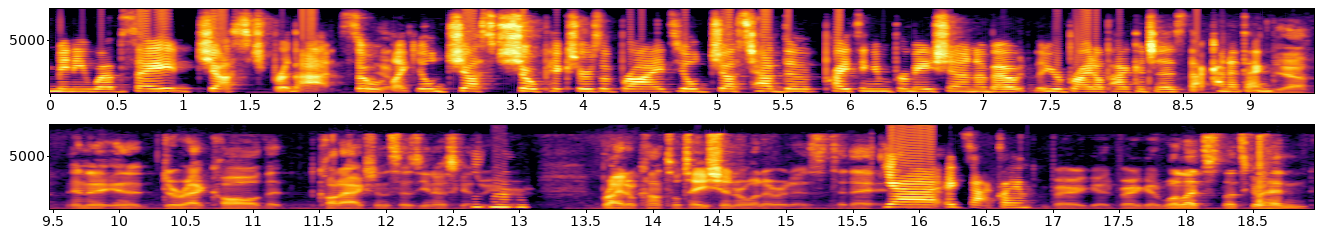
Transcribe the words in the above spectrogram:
mini website just for that. So yeah. like you'll just show pictures of brides, you'll just have the pricing information about your bridal packages, that kind of thing. Yeah, and a, a direct call that call to action that says you know schedule mm-hmm. your bridal consultation or whatever it is today. Yeah, exactly. Very good, very good. Well, let's let's go ahead and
